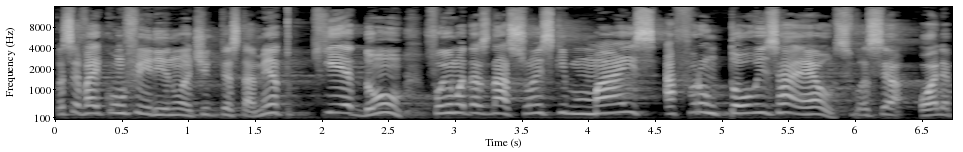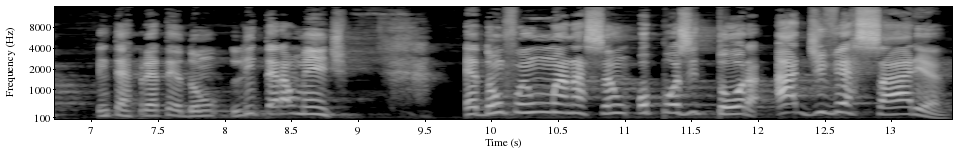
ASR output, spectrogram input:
você vai conferir no Antigo Testamento que Edom foi uma das nações que mais afrontou Israel. Se você olha interpreta Edom literalmente. Edom foi uma nação opositora, adversária.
